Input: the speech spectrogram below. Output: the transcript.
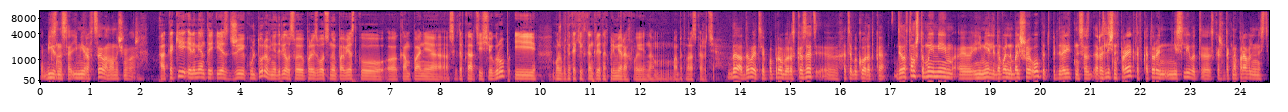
бизнеса и мира в целом, он очень важен. А какие элементы ESG-культуры внедрила в свою производственную повестку э, компания Сыктывкар TCU Group? И, может быть, на каких конкретных примерах вы нам об этом расскажете? Да, давайте я попробую рассказать э, хотя бы коротко. Дело в том, что мы имеем э, и имели довольно большой опыт предварительно различных проектов, которые несли, вот, скажем так, направленность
